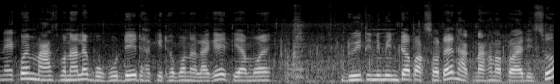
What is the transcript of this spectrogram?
এনেকৈ মাছ বনালে বহুত দেৰি ঢাকি থ'ব নালাগে। এতিয়া মই দুই তিনি মিনিটৰ পাছতে ঢাকনাখন আঁতৰাই দিছোঁ।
